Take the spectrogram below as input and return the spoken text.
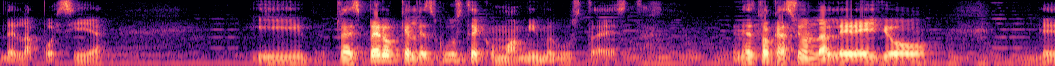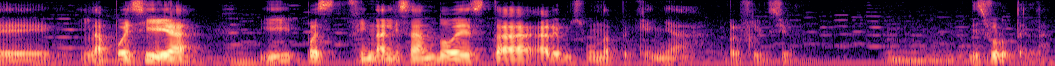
de la poesía. Y pues, espero que les guste como a mí me gusta esta. En esta ocasión la leeré yo eh, la poesía y pues finalizando esta haremos una pequeña reflexión. Disfrútenla.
